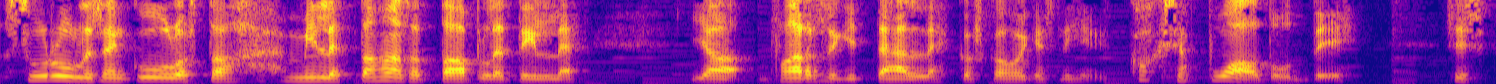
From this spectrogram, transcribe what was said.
surullisen kuulosta mille tahansa tabletille, ja varsinkin tälle, koska oikeasti kaksi ja puoli tuntia. Siis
